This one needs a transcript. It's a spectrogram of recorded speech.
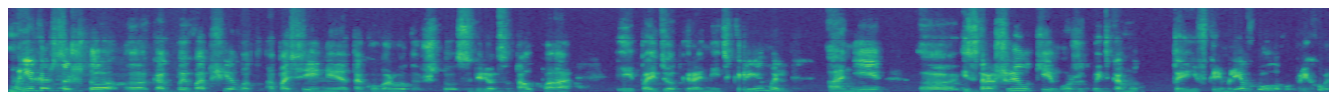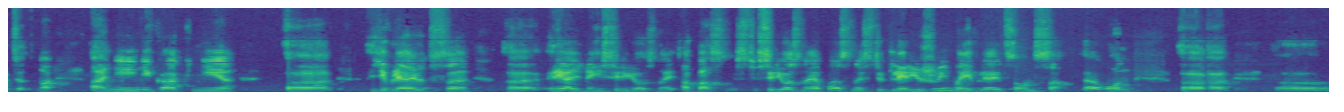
Мне кажется, что э, как бы вообще вот опасения такого рода, что соберется толпа и пойдет громить Кремль, они э, и страшилки, может быть, кому-то и в Кремле в голову приходят, но они никак не э, являются э, реальной и серьезной опасностью. Серьезной опасностью для режима является он сам. Да? Он э,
